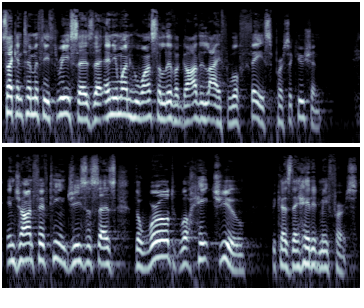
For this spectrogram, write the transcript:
2 Timothy 3 says that anyone who wants to live a godly life will face persecution. In John 15, Jesus says, The world will hate you because they hated me first.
